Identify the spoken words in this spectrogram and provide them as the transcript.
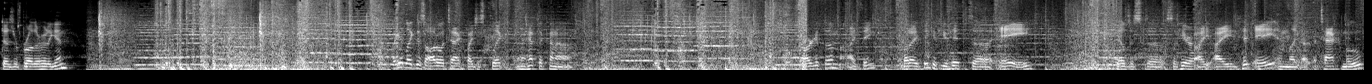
Desert Brotherhood again. I get like this auto attack if I just click, and I have to kind of target them, I think. But I think if you hit uh, A, they'll just, uh, so here I, I hit A and like attack move,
